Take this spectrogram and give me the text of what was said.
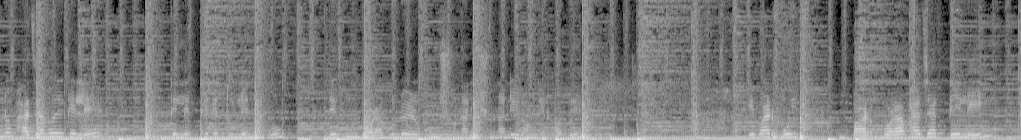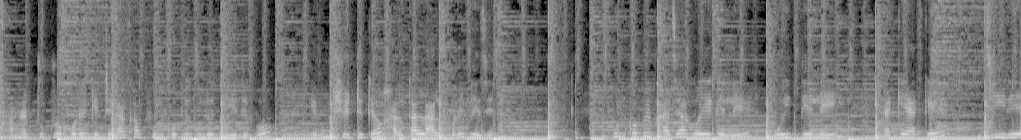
বড়াগুলো ভাজা হয়ে গেলে তেলের থেকে তুলে নেব। দেখুন বড়াগুলো এরকম সোনালি সোনালি রঙের হবে। এবার ওই বড়া ভাজার তেলেই আমরা টুকরো করে কেটে রাখা ফুলকপিগুলো দিয়ে দেব এবং সেটিকেও হালকা লাল করে ভেজে নেব। ফুলকপি ভাজা হয়ে গেলে ওই তেলেই একে একে জিরে,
